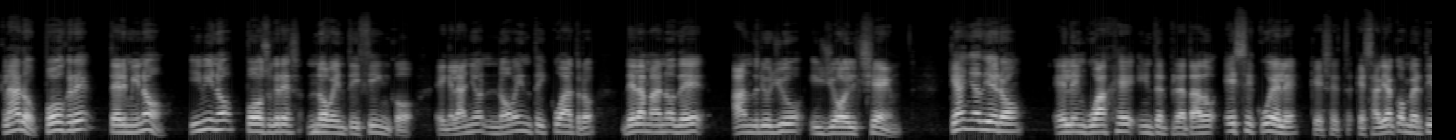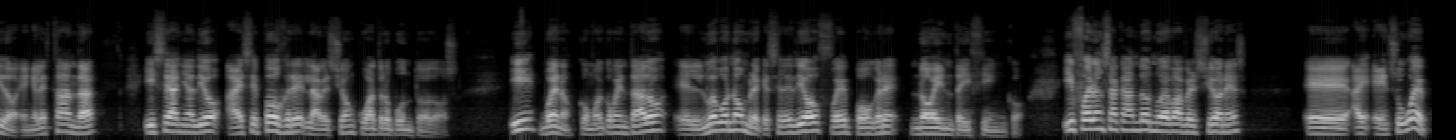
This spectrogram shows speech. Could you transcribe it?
Claro, Pogre terminó y vino Postgres 95 en el año 94 de la mano de Andrew Yu y Joel Chen, que añadieron el lenguaje interpretado SQL que se, que se había convertido en el estándar y se añadió a ese Postgre la versión 4.2. Y bueno, como he comentado, el nuevo nombre que se le dio fue Pogre 95. Y fueron sacando nuevas versiones eh, en su web.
